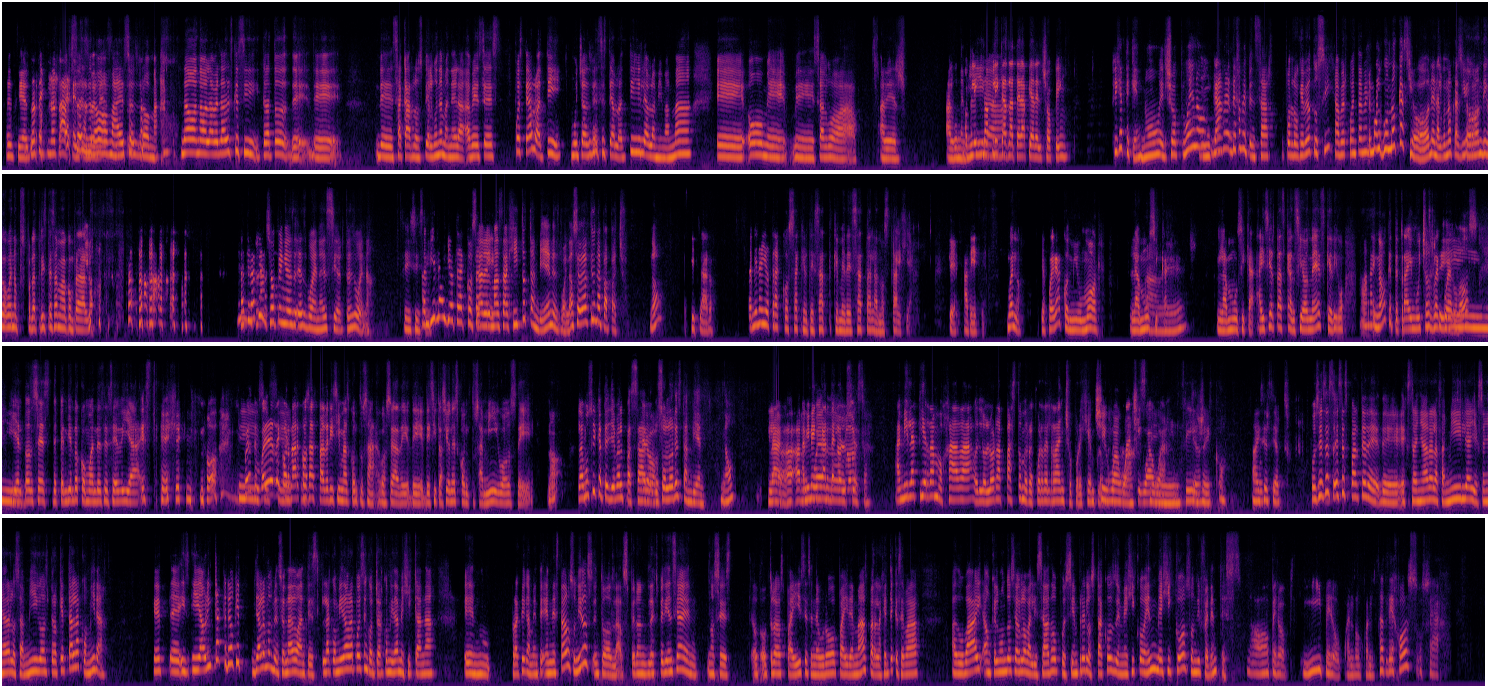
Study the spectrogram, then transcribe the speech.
Es cierto. No, eso es broma, eso. es broma. No, no, la verdad es que sí, trato de de sacarlos de alguna manera. A veces, pues te hablo a ti, muchas veces te hablo a ti, le hablo a mi mamá, eh, o me, me, salgo a, a ver alguna amiga. ¿No aplicas la terapia del shopping? Fíjate que no, el shopping. Bueno, déjame pensar. Por lo que veo, tú sí. A ver, cuéntame. En alguna ocasión, en alguna ocasión, digo, bueno, pues por la tristeza me voy a comprar algo. la terapia del shopping es, es buena, es cierto, es buena. Sí, sí, sí. También hay otra cosa. La del masajito también es buena. O sea, darte un apapacho, ¿no? Sí, claro. También hay otra cosa que, que me desata la nostalgia. ¿Qué? A veces. Bueno, que juega con mi humor, la música la música. Hay ciertas canciones que digo, ay, ¿no? Que te traen muchos recuerdos y entonces, dependiendo cómo andes ese día, este, ¿no? pues te puedes recordar cosas padrísimas con tus, o sea, de, de, situaciones con tus amigos, de, ¿no? La música te lleva al pasado, los olores también, ¿no? Claro, a, mí me encanta el olor. A mí la tierra mojada o el olor a pasto me recuerda el rancho, por ejemplo. Chihuahua. Chihuahua. Sí, Qué rico. Ay, sí es cierto. Pues esa es, esa es parte de, extrañar a la familia y extrañar a los amigos, pero ¿qué tal la comida? Eh, y, y, ahorita creo que ya lo hemos mencionado antes, la comida, ahora puedes encontrar comida mexicana en prácticamente en Estados Unidos, en todos lados, pero en la experiencia en, no sé, otros países, en Europa y demás, para la gente que se va a Dubái, aunque el mundo sea globalizado, pues siempre los tacos de México en México son diferentes. No, pero sí, pero cuando, cuando estás lejos, o sea,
